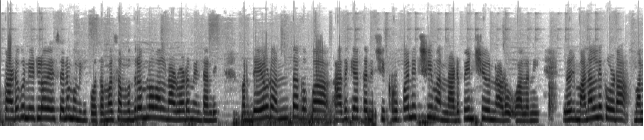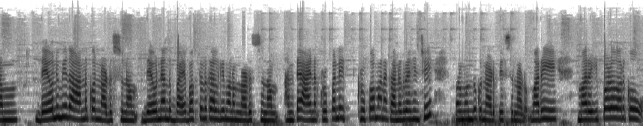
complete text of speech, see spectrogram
ఒక అడుగు నీటిలో వేస్తేనే మునిగిపోతాం. మరి సముద్రంలో వాళ్ళు నడవడం ఏంటండి? మరి దేవుడు అంత గొప్ప ఆధిక్యతనిచ్చి కృపనిచ్చి మనం నడిపించి ఉన్నాడు వాళ్ళని. ఈరోజు మనల్ని కూడా మనం దేవుని మీద ఆనుకొని నడుస్తున్నాం. దేవుని అందు భయభక్తులు కలిగి మనం నడుస్తున్నాం. అంటే ఆయన కృపని కృప మనకు అనుగ్రహించి మన ముందుకు నడిపిస్తున్నాడు. మరి మరి ఇప్పటి వరకు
